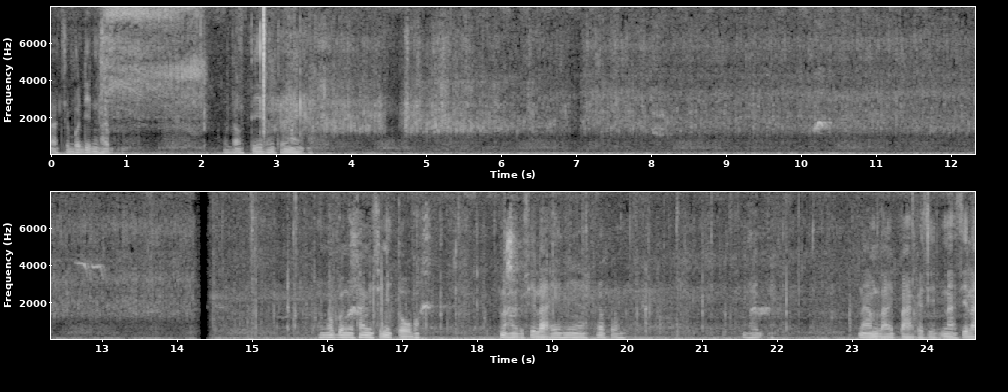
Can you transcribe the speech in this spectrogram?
อาจจะบดินครับลองตีมันจะใหม่มาเบิ่งว่าทางนี้จะมีโตบ้างน้ำก็สิไหลเนี่ยครับผมนะครับน้ำไหลปลาก็สิน่าสิไหล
